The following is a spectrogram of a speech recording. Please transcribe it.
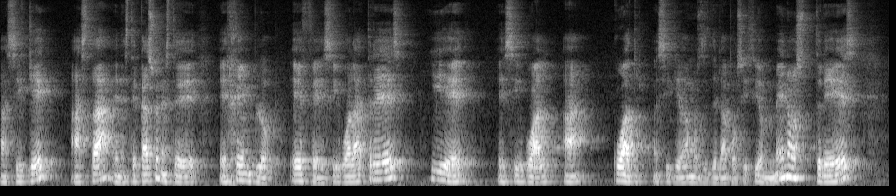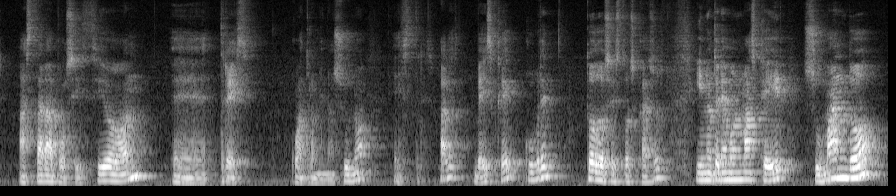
Así que hasta, en este caso, en este ejemplo, f es igual a 3 y e es igual a 4. Así que vamos desde la posición menos 3 hasta la posición 3. 4 menos 1 es 3. ¿vale? ¿Veis que cubren todos estos casos? Y no tenemos más que ir sumando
